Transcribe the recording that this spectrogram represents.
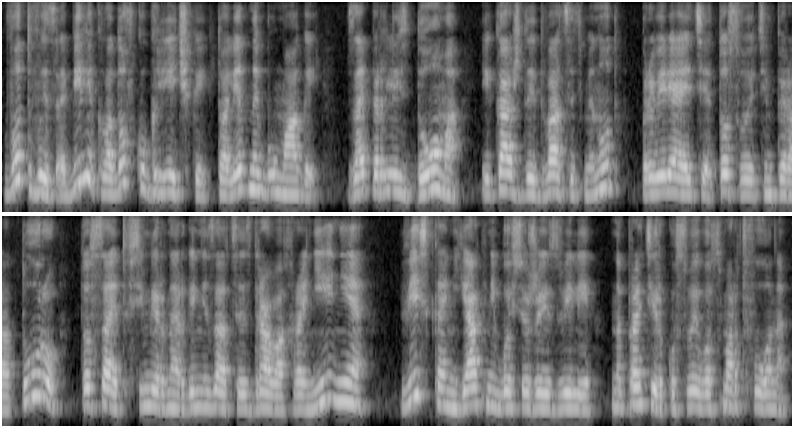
Вот вы забили кладовку гречкой, туалетной бумагой, заперлись дома и каждые 20 минут проверяете то свою температуру, то сайт Всемирной организации здравоохранения – Весь коньяк, небось, уже извели на протирку своего смартфона.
